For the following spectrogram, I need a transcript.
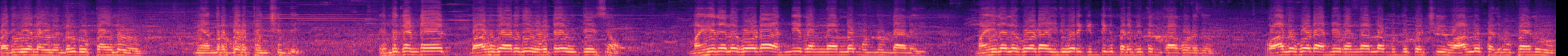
పదివేల ఐదు వందల రూపాయలు మీ అందరికి కూడా పెంచింది. ఎందుకంటే బాబు గారిది ఒకటే ఉద్దేశం. మహిళలు కూడా అన్ని రంగాల్లో ముందుండాలి. మహిళలు కూడా ఇదివరకు ఇంటికి పరిమితం కాకూడదు. వాళ్ళు కూడా అన్ని రంగాల్లో ముందుకొచ్చి వాళ్ళు పది రూపాయలు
